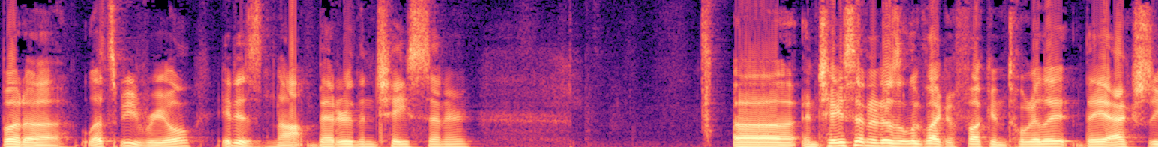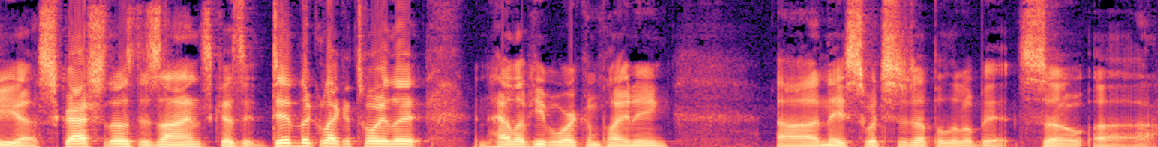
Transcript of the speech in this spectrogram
But uh, let's be real, it is not better than Chase Center. Uh, and Chase Center doesn't look like a fucking toilet. They actually uh, scratched those designs because it did look like a toilet, and hella people were complaining. Uh, and they switched it up a little bit. So uh,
